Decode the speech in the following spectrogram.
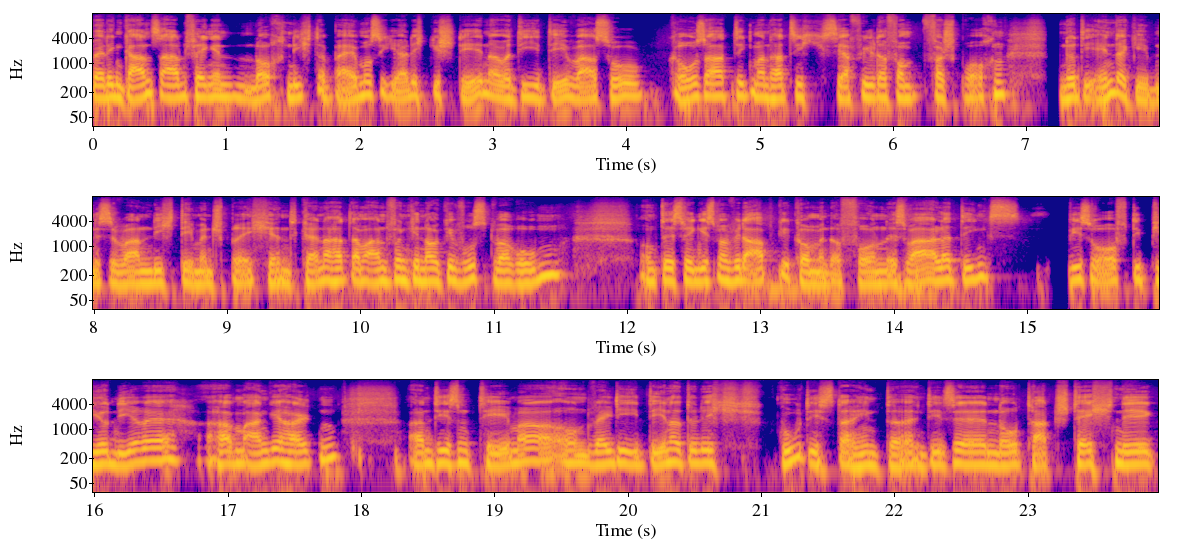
bei den ganz Anfängen noch nicht dabei, muss ich ehrlich gestehen, aber die Idee war so großartig, man hat sich sehr viel davon versprochen, nur die Endergebnisse waren nicht dementsprechend. Keiner hat am Anfang genau gewusst, warum und deswegen ist man wieder abgekommen davon. Es war allerdings wie so oft die Pioniere haben angehalten an diesem Thema und weil die Idee natürlich gut ist dahinter, diese No-Touch-Technik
